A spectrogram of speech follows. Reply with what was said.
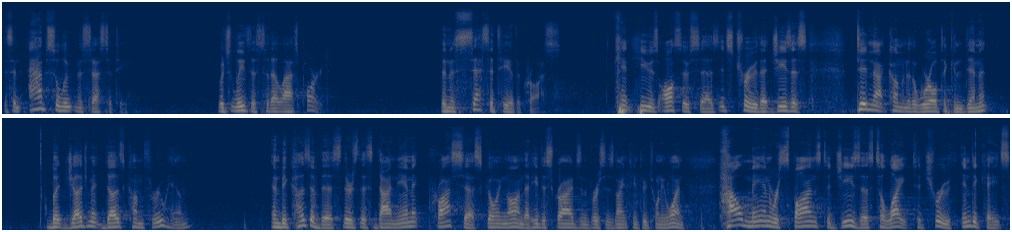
It's an absolute necessity, which leads us to that last part the necessity of the cross. Kent Hughes also says it's true that Jesus did not come into the world to condemn it, but judgment does come through him. And because of this, there's this dynamic process going on that he describes in verses 19 through 21. How man responds to Jesus, to light, to truth, indicates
